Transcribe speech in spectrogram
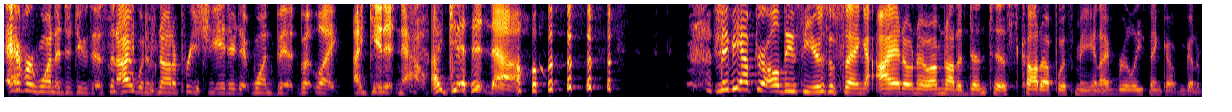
Ever wanted to do this, and I would have not appreciated it one bit, but like, I get it now. I get it now. Maybe after all these years of saying I don't know, I'm not a dentist, caught up with me, and I really think I'm gonna.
